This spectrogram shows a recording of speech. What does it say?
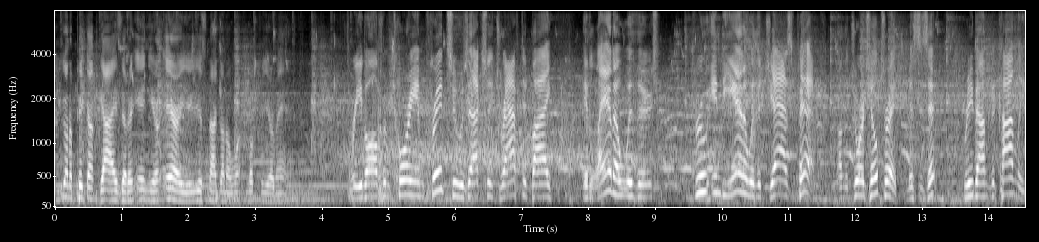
you're going to pick up guys that are in your area. You're just not going to look for your man. Three ball from Taurean Prince, who was actually drafted by Atlanta with the, through Indiana with a Jazz pick on the George Hill trade. Misses it. Rebound to Conley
